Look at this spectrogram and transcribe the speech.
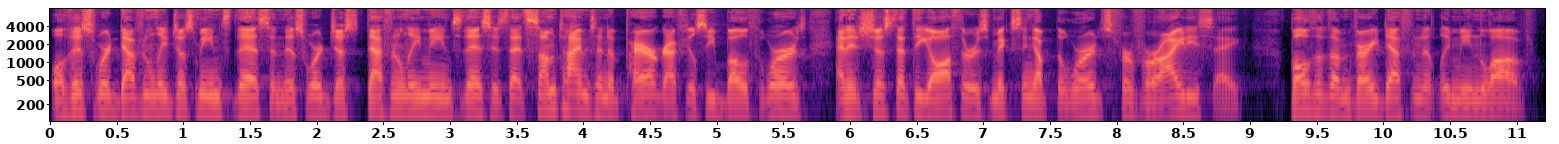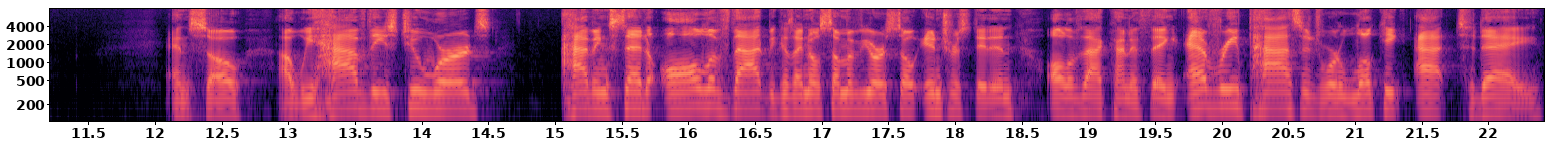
well, this word definitely just means this and this word just definitely means this. It's that sometimes in a paragraph you'll see both words, and it's just that the author is mixing up the words for variety's sake. Both of them very definitely mean love. And so uh, we have these two words. Having said all of that, because I know some of you are so interested in all of that kind of thing, every passage we're looking at today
